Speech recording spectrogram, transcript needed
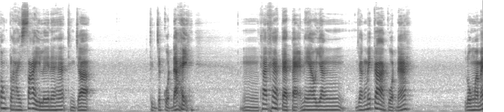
ต้องปลายไส้เลยนะฮะ ถึงจะถึงจะกดได้ ถ้าแค่แตะแตะแนวยังยังไม่กล้ากดนะ ลงมาไหม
